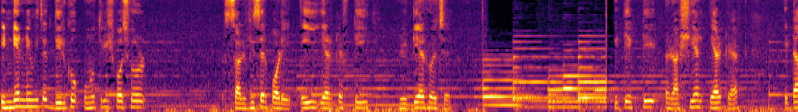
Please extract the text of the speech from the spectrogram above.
ইন্ডিয়ান নেভিতে দীর্ঘ উনত্রিশ বছর সার্ভিসের পরে এই এয়ারক্রাফটটি রিটায়ার হয়েছে। এটি একটি রাশিয়ান এয়ারক্রাফট এটা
